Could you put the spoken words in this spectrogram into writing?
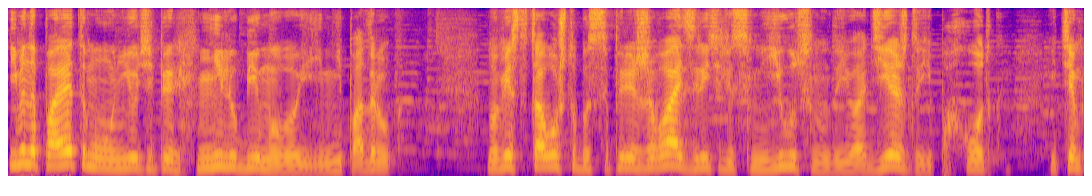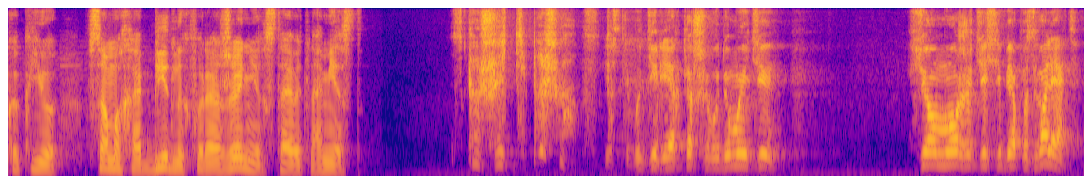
Именно поэтому у нее теперь ни любимого и ни подруг. Но вместо того, чтобы сопереживать, зрители смеются над ее одеждой и походкой, и тем, как ее в самых обидных выражениях ставят на место. Скажите, пожалуйста. Если вы директорша, вы думаете, все можете себе позволять?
